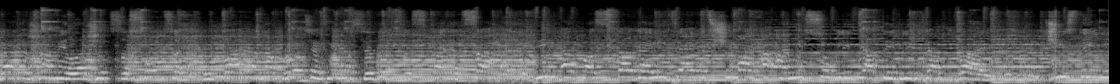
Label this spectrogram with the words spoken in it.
гаражами ложится солнце, у бара напротив Мерседесы ставятся, и от поста ГАИ тянет шмаль, а они все глядят и глядят вдаль. Чистый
